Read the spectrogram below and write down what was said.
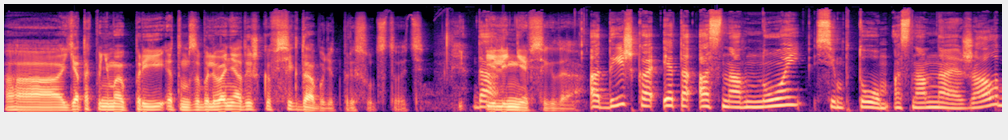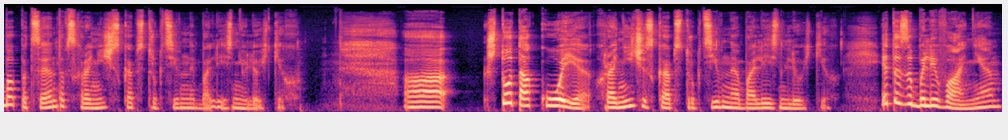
А, я так понимаю, при этом заболевании одышка всегда будет присутствовать. Да. Или не всегда? Одышка – это основной симптом, основная жалоба пациентов с хронической обструктивной болезнью легких. А, что такое хроническая обструктивная болезнь легких? Это заболевание,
